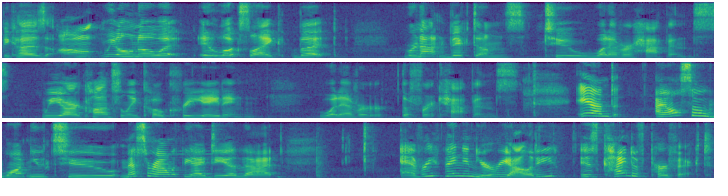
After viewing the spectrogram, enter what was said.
because we don't know what it looks like, but we're not victims to whatever happens. We are constantly co creating whatever the frick happens. And I also want you to mess around with the idea that everything in your reality is kind of perfect.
